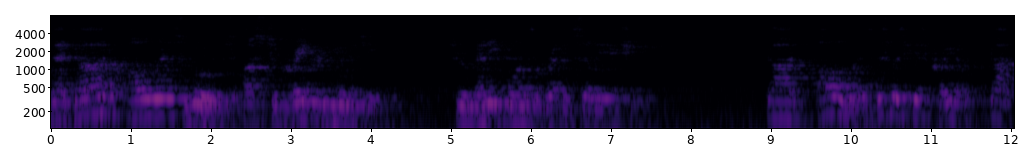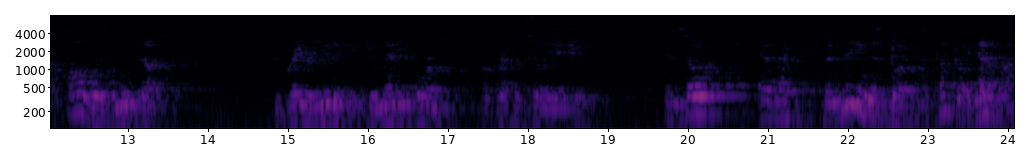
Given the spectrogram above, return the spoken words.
that God always moves us to greater unity through many forms of reconciliation. God always, this was his credo, God always moves us to greater unity through many forms of reconciliation. And so, as I've been reading this book, I've come to identify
